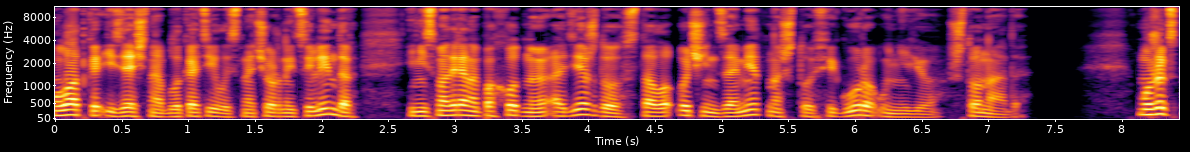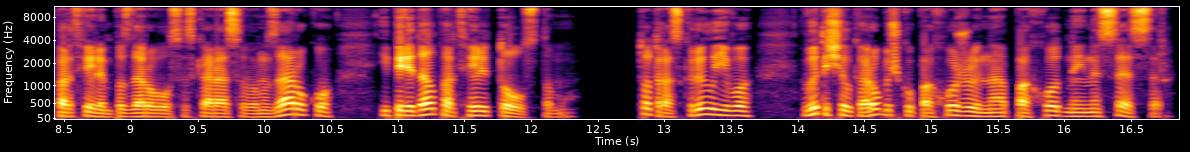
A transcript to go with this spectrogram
Мулатка изящно облокотилась на черный цилиндр, и, несмотря на походную одежду, стало очень заметно, что фигура у нее что надо. Мужик с портфелем поздоровался с Карасовым за руку и передал портфель Толстому. Тот раскрыл его, вытащил коробочку, похожую на походный Несессор,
